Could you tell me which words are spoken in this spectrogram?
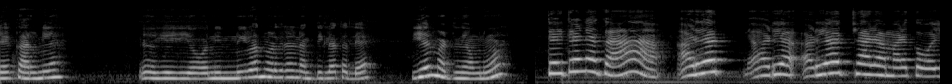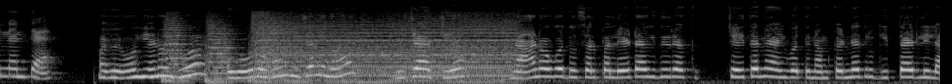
ಏ ಕಾರುಣ್ಯ. ಅಯ್ಯೋ ನಿನ್ನ ಇರೋದು ನೋಡಿದ್ರೆ ನಂಗೆ ದಿಗ್ಲಾತಲ್ಲೇ ಏನು ಮಾಡ್ತೀನಿ ಅವನು? ಅಯ್ಯೋ ಏನೋ ಇದು? ಅಯ್ಯೋ ರಘು ನಿಜ ನೀನು? ನಿಜ ಅಜ್ಜಿ. ನಾನು ಹೋಗೋದು ಸ್ವಲ್ಪ ಲೇಟ್ ಆಗಿದ್ರೆ ಚೈತನ್ಯ ಇವತ್ತು ನಮ್ಮ ಕಣ್ಣೆದ್ರು ಗಿತ್ತಾ ಇರಲಿಲ್ಲ.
